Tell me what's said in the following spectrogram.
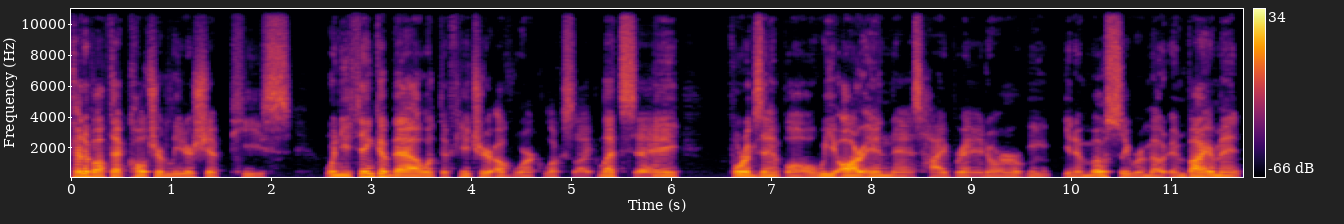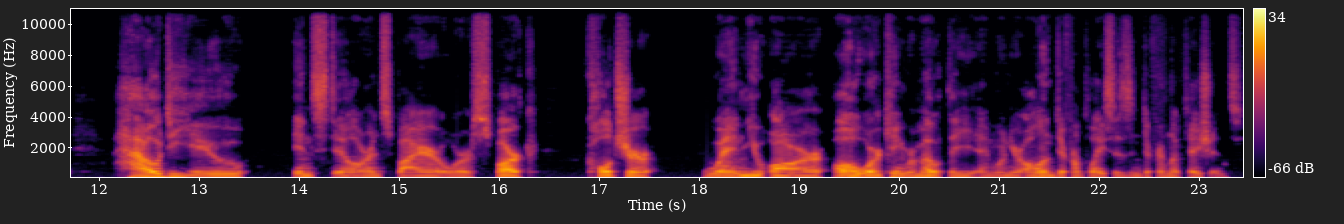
kind of off that culture of leadership piece, when you think about what the future of work looks like, let's say, for example, we are in this hybrid or mm, you know mostly remote environment. How do you instill or inspire or spark culture when you are all working remotely and when you're all in different places in different locations.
